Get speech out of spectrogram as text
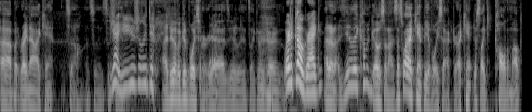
uh, but right now I can't. So it's a, it's a Yeah, shame. you usually do. I do have a good voice for her. Yeah, it's usually it's like let me try. and- Where'd it go, Greg? I don't know. You know they come and go sometimes. That's why I can't be a voice actor. I can't just like call them up.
